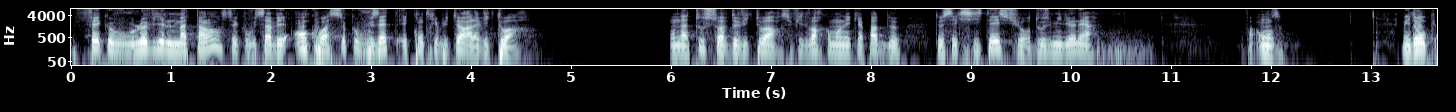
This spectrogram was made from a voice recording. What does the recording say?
fait que vous vous leviez le matin, c'est que vous savez en quoi ce que vous êtes est contributeur à la victoire. On a tous soif de victoire, il suffit de voir comment on est capable de, de s'exciter sur 12 millionnaires. Enfin 11. Mais donc,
